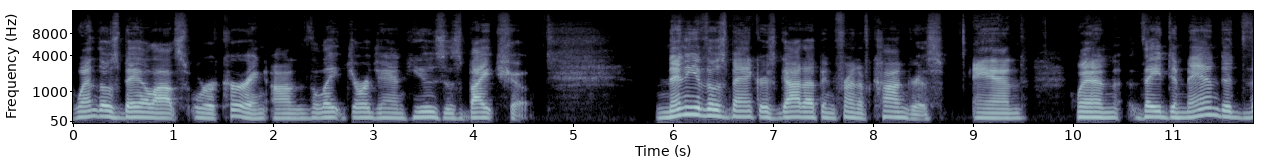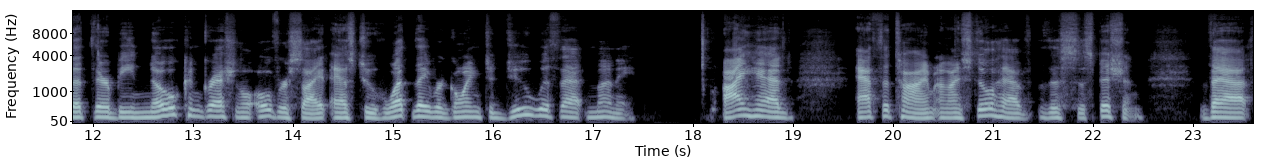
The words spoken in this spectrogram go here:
when those bailouts were occurring on the late George Ann Hughes's Byte Show. Many of those bankers got up in front of Congress and when they demanded that there be no congressional oversight as to what they were going to do with that money. I had at the time, and I still have this suspicion, that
